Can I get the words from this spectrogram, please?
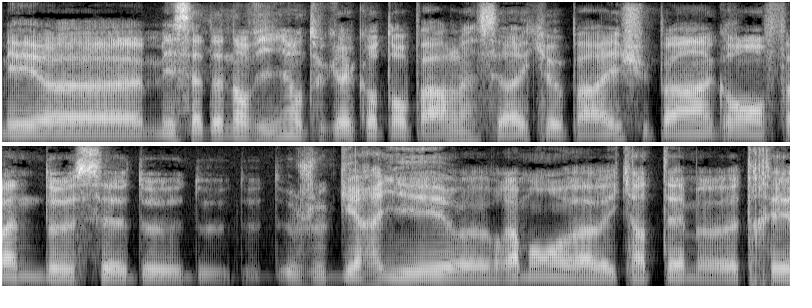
Mais ça donne envie, en tout cas, quand on parle. C'est vrai que pareil, je suis pas un grand fan de jeux guerriers, vraiment avec un thème très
